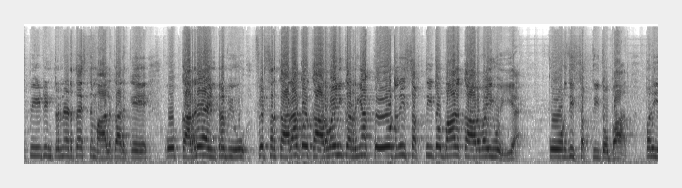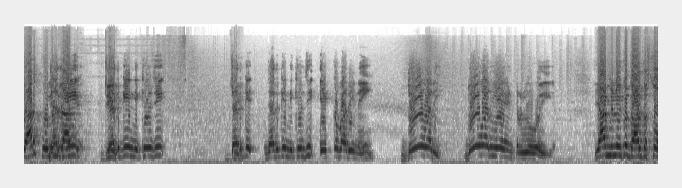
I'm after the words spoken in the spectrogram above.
ਸਪੀਡ ਇੰਟਰਨੈਟ ਦਾ ਇਸਤੇਮਾਲ ਕਰਕੇ ਉਹ ਕਰ ਰਿਹਾ ਇੰਟਰਵਿਊ ਫਿਰ ਸਰਕਾਰਾਂ ਕੋਈ ਕਾਰਵਾਈ ਨਹੀਂ ਕਰ ਰਹੀਆਂ ਕੋਰਟ ਦੀ ਸਖਤੀ ਤੋਂ ਬਾਅਦ ਕਾਰਵਾਈ ਹੋਈ ਹੈ। ਕੋਰਟ ਦੀ ਸਖਤੀ ਤੋਂ ਬਾਅਦ। ਪਰ ਯਾਰ ਕੁੱਲ ਮਿਲਾ ਕਿ ਕੇ ਜਦ ਕਿ ਨਿਖਿਲ ਜੀ ਜਦ ਕਿ ਜਦ ਕਿ ਨਿਖਿਲ ਜੀ ਇੱਕ ਵਾਰੀ ਨਹੀਂ ਦੋ ਵਾਰੀ ਦੋ ਵਾਰੀ ਇਹ ਇੰਟਰਵਿਊ ਹੋਈ ਹੈ। ਯਾਰ ਮੈਨੂੰ ਇੱਕ ਗੱਲ ਦੱਸੋ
